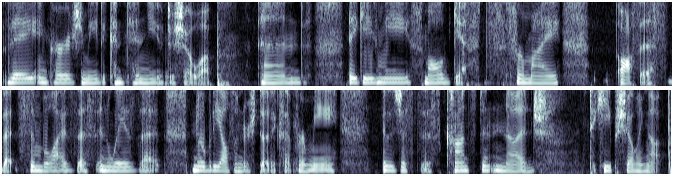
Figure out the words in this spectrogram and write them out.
they encouraged me to continue to show up. And they gave me small gifts for my office that symbolized this in ways that nobody else understood except for me. It was just this constant nudge to keep showing up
